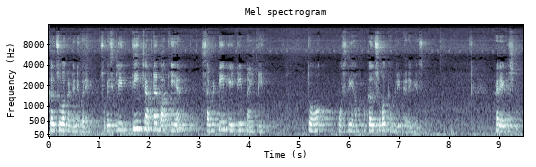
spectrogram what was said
कल सुबह कंटिन्यू करेंगे। सो बेसिकली तीन चैप्टर बाकी है 17, 18, 19 तो मोस्टली हम कल सुबह कंप्लीट करेंगे इसको। हरे कृष्ण।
